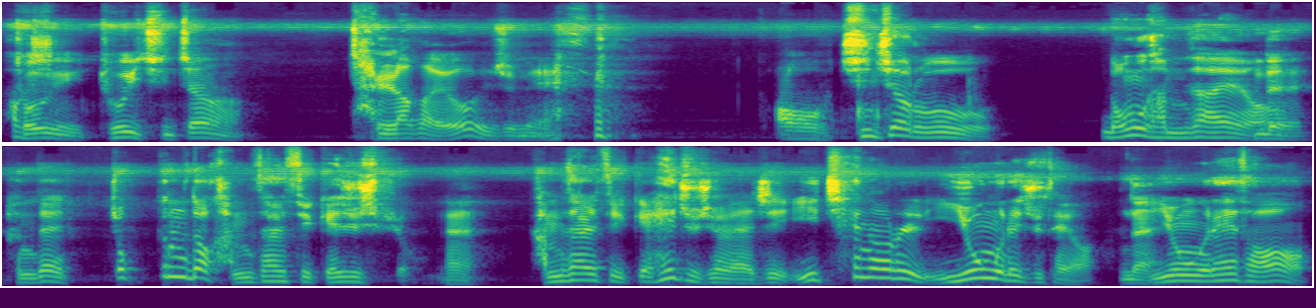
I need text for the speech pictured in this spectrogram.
확- 저희, 저희 진짜 잘 나가요, 요즘에. 어 진짜로 너무 감사해요. 네. 근데 조금 더 감사할 수 있게 해주십시오. 네. 감사할 수 있게 해주셔야지 이 채널을 이용을 해주세요. 네. 이용을 해서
